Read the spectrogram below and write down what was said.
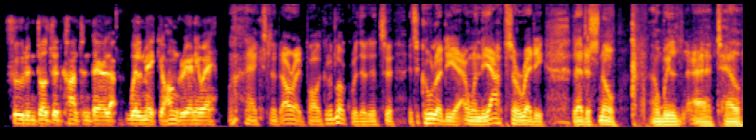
food indulgent content there that will make you hungry anyway. Excellent. All right, Paul. Good luck with it. It's a it's a cool idea. And when the apps are ready, let us know, and we'll uh, tell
